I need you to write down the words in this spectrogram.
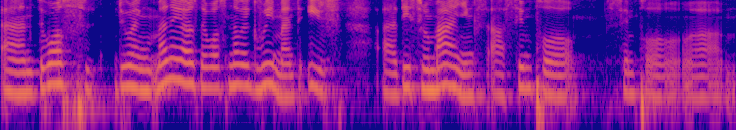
And there was, during many years, there was no agreement if uh, these remainings are simple, simple um,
